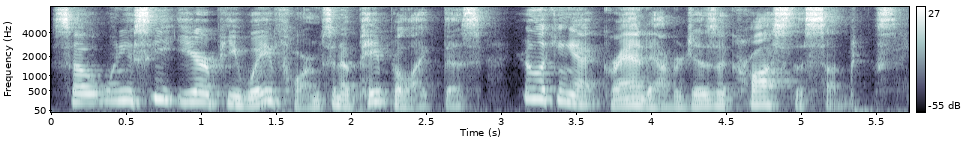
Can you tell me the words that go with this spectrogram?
So when you see ERP waveforms in a paper like this, you're looking at grand averages across the subjects.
